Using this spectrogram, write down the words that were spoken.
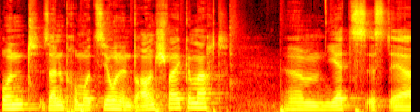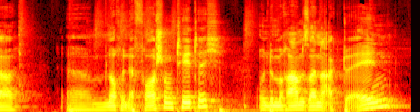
und seine Promotion in Braunschweig gemacht. Ähm, jetzt ist er ähm, noch in der Forschung tätig und im Rahmen seiner aktuellen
